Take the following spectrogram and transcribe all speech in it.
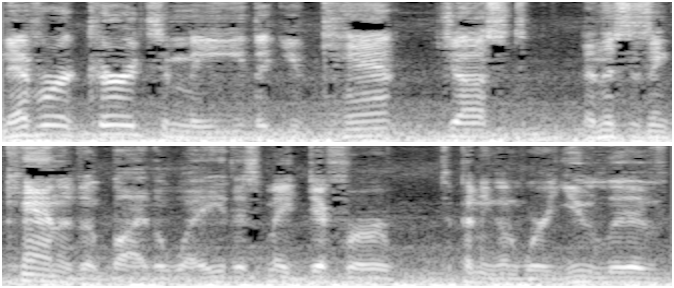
Never occurred to me that you can't just and this is in Canada, by the way. This may differ depending on where you live,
